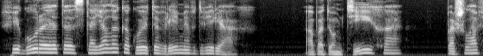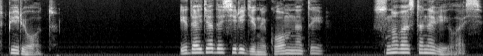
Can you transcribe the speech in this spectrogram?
Фигура эта стояла какое-то время в дверях, а потом тихо пошла вперед и, дойдя до середины комнаты, снова остановилась.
